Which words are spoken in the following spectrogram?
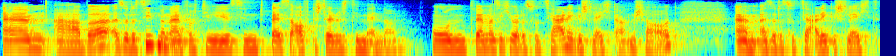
Ähm, aber, also da sieht man einfach, die sind besser aufgestellt als die Männer. Und wenn man sich aber das soziale Geschlecht anschaut, also das soziale Geschlecht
